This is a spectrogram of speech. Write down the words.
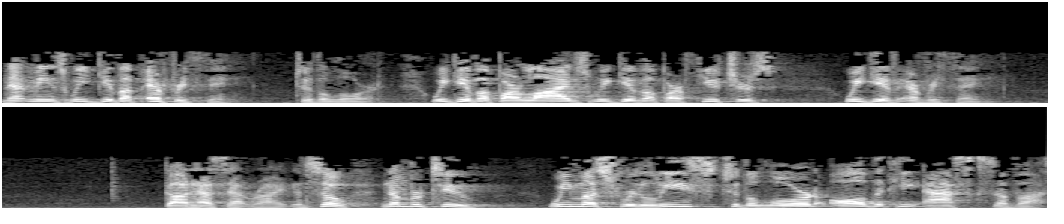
And that means we give up everything to the Lord. We give up our lives. We give up our futures. We give everything. God has that right. And so, number two, we must release to the Lord all that He asks of us.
